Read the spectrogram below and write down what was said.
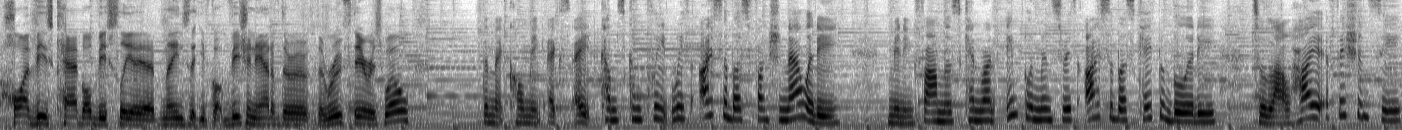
high vis cab obviously uh, means that you've got vision out of the the roof there as well. The McCormick X8 comes complete with Isobus functionality meaning farmers can run implements with Isobus capability to allow higher efficiency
